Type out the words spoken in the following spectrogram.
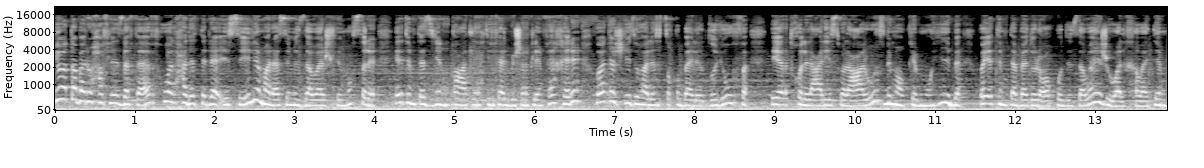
يعتبر حفل الزفاف هو الحدث الرئيسي لمراسم الزواج في مصر. يتم تزيين قاعة الاحتفال بشكل فاخر وتجهيزها لاستقبال الضيوف. يدخل العريس والعروس بموكب مهيب ويتم تبادل عقود الزواج والخواتم.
